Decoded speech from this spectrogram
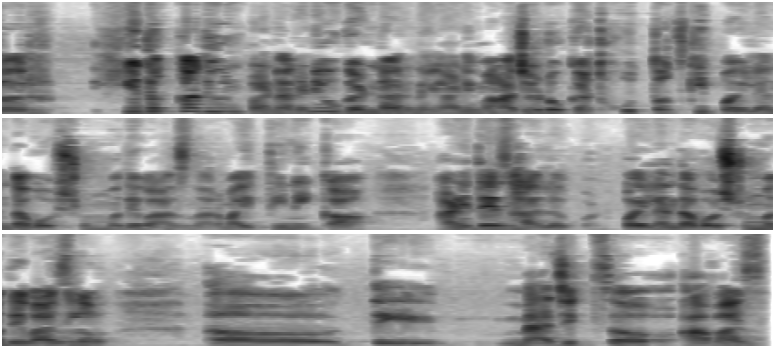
तर ही धक्का देऊन पाहणार आणि उघडणार नाही आणि माझ्या डोक्यात होतंच की पहिल्यांदा वॉशरूममध्ये वाजणार. माहिती नाही का? आणि ते झालं पण. पहिल्यांदा वॉशरूममध्ये वाजलं ते मॅजिकचं आवाज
